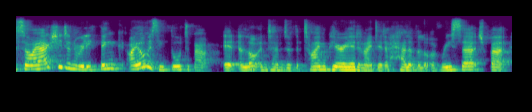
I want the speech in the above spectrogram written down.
so I actually didn't really think, I obviously thought about it a lot in terms of the time period, and I did a hell of a lot of research. But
